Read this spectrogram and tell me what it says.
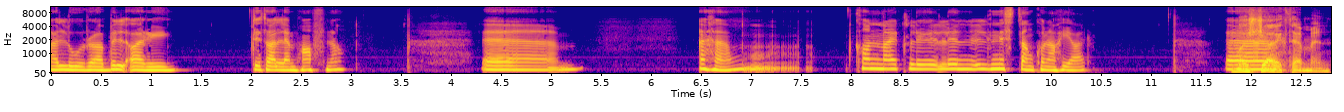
allura bil-qari titgħallem ħafna. Ehm, aha, konna li nistan kun aħjar. Ma eh, xġalek temmen.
